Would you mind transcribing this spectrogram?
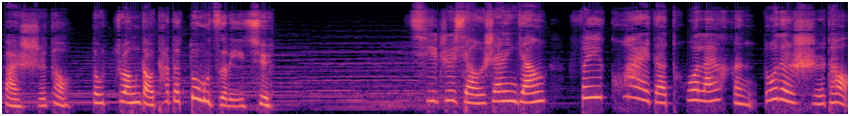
把石头都装到他的肚子里去。七只小山羊飞快地拖来很多的石头，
